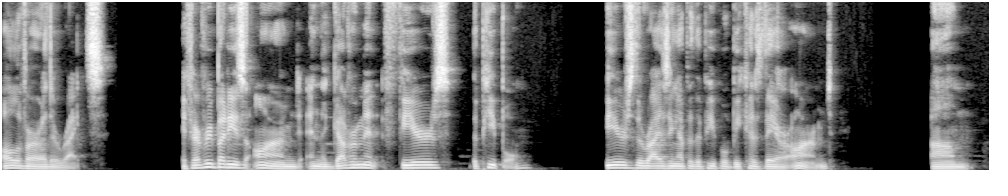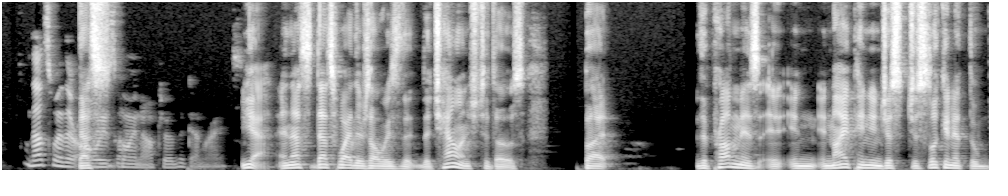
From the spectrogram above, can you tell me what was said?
all of our other rights. If everybody is armed and the government fears the people, fears the rising up of the people because they are armed, um, That's why they're That's- always going after the gun rights. yeah, and that's that's why there's always the the challenge to those. But the problem is, in in my opinion, just just looking at the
